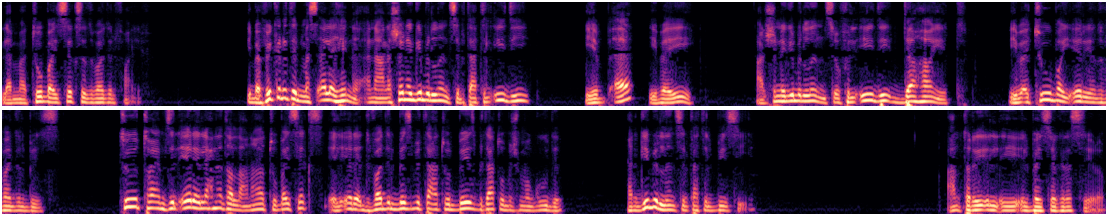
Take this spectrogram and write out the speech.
لما 2 by 6 divide 5 يبقى فكرة المسألة هنا أنا علشان أجيب ال length بتاعت ال AD يبقى يبقى إيه؟ عشان أجيب ال length of ال AD ده height يبقى 2 by area divide ال base 2 times ال area اللي إحنا طلعناها 2 by 6 ال area divide ال base بتاعته ال base بتاعته مش موجودة. هنجيب ال length بتاعت ال BC عن طريق ال إيه ال Pythagoras theorem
